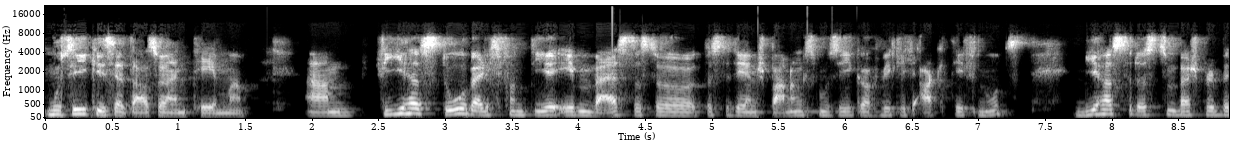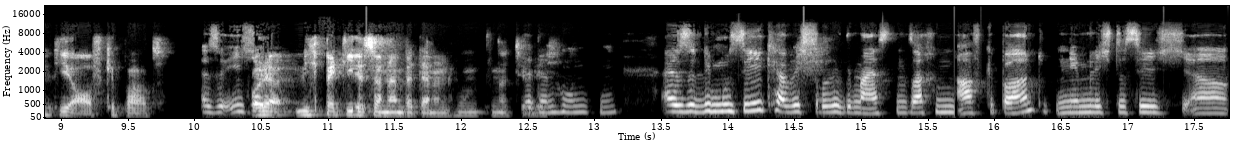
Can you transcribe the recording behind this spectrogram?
Musik ist ja da so ein Thema. Ähm, wie hast du, weil ich von dir eben weiß, dass du, dass du die Entspannungsmusik auch wirklich aktiv nutzt, wie hast du das zum Beispiel bei dir aufgebaut? Also ich Oder nicht bei dir, sondern bei deinen Hunden natürlich. Bei den Hunden. Also die Musik habe ich so wie die meisten Sachen aufgebaut, nämlich dass ich, äh,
